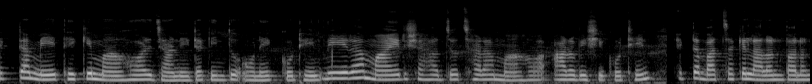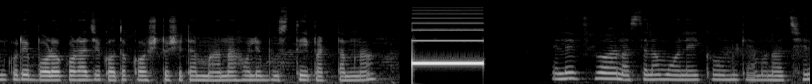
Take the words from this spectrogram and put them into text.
একটা মেয়ে থেকে মা হওয়ার জার্নিটা কিন্তু অনেক কঠিন। মেয়েরা মায়ের সাহায্য ছাড়া মা হওয়া আরও বেশি কঠিন। একটা বাচ্চাকে লালন পালন করে বড় করা যে কত কষ্ট, সেটা মা না হলে বুঝতেই পারতাম না। হ্যালো এভরিওয়ান, আসসালামু আলাইকুম। কেমন আছেন?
